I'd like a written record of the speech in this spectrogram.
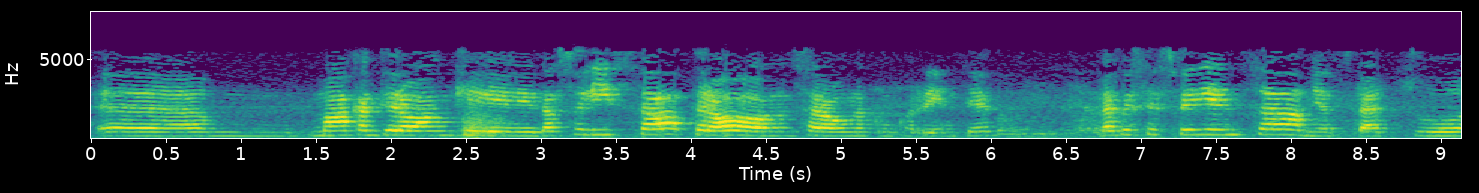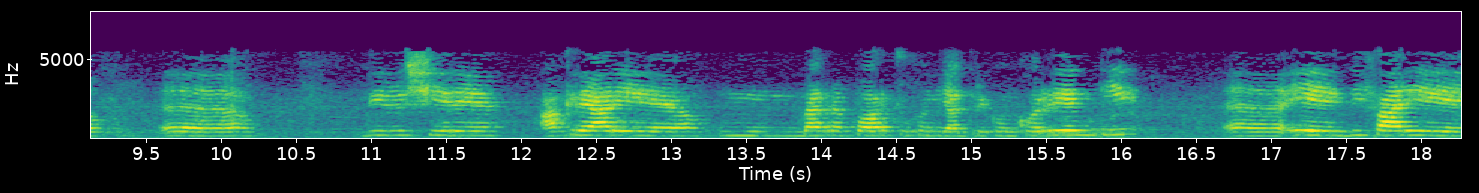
ehm, ma canterò anche da solista, però non sarò una concorrente. Da questa esperienza mi aspetto eh, di riuscire a creare un bel rapporto con gli altri concorrenti eh, e di fare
